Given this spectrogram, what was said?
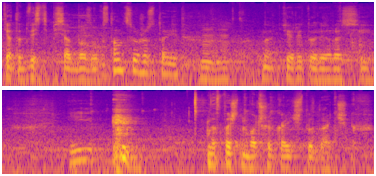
где-то 250 базовых станций уже стоит угу. на территории России. И достаточно большое количество датчиков.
